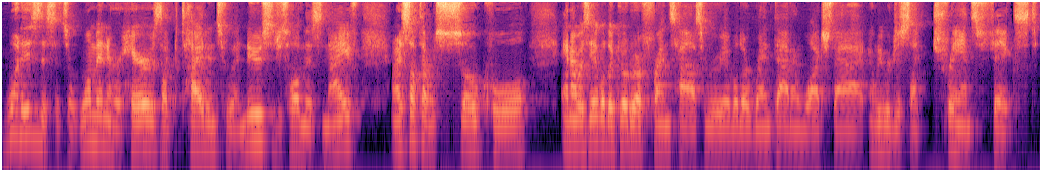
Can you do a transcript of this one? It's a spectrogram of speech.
what is this? It's a woman. Her hair is like tied into a noose. And she's holding this knife. And I just thought that was so cool. And I was able to go to a friend's house and we were able to rent that and watch that. And we were just like transfixed.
